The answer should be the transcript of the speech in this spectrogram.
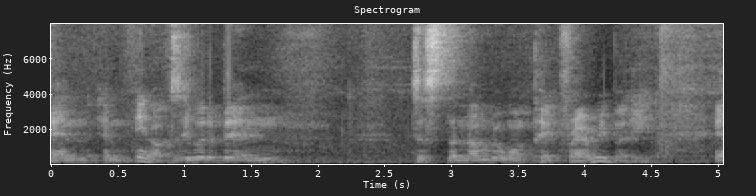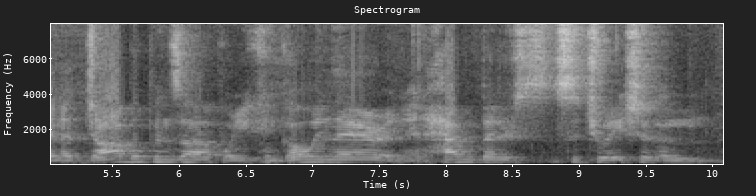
and and you know because he would have been just the number one pick for everybody. And a job opens up where you can go in there and, and have a better situation than,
